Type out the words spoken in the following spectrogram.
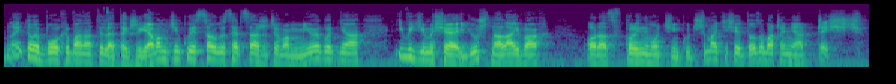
No i to by było chyba na tyle, także ja Wam dziękuję z całego serca, życzę Wam miłego dnia i widzimy się już na live'ach oraz w kolejnym odcinku. Trzymajcie się, do zobaczenia, cześć!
